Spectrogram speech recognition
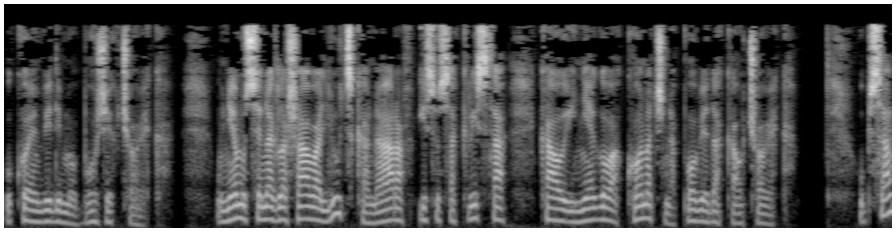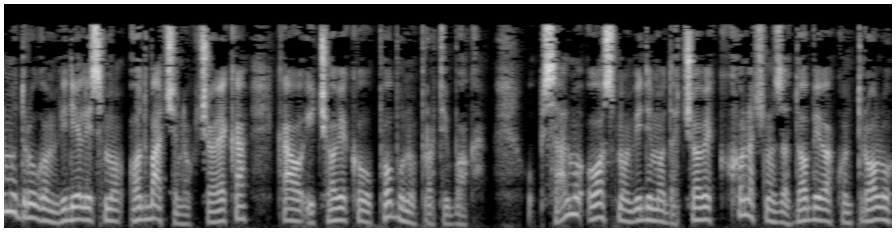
u kojem vidimo Božjeg čovjeka. U njemu se naglašava ljudska narav Isusa Krista kao i njegova konačna pobjeda kao čovjeka. U psalmu drugom vidjeli smo odbačenog čovjeka kao i čovjekovu pobunu protiv Boga. U psalmu osmom vidimo da čovjek konačno zadobiva kontrolu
